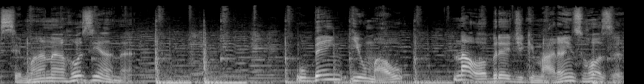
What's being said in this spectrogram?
Semana Rosiana. O Bem e o Mal na obra de Guimarães Rosa.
